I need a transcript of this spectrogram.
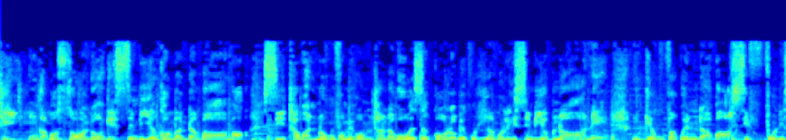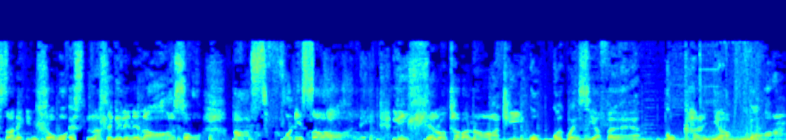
nathi ngabosondo ngesimbi yekhomba ntambama. Sithaba nomvumi omthandako wezekolo bekulamula isimbi yobunane. Ngemva kwendaba sifunisane inhlobo esilahlekelene nazo asifunisane. Lihlelo thaba nathi ukwekwezi fm kukhanya ba.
